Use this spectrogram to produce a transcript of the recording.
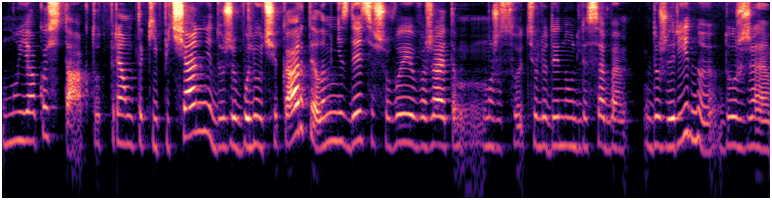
Ну, якось так. Тут прям такі печальні, дуже болючі карти, але мені здається, що ви вважаєте, може, цю людину для себе дуже рідною, дуже.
